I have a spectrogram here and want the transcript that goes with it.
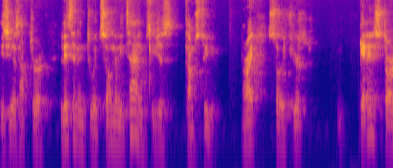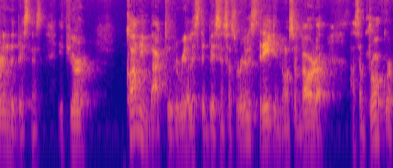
It's just after listening to it so many times, it just comes to you. All right. So if you're getting started in the business, if you're coming back to the real estate business as a real estate agent or as a as a broker,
